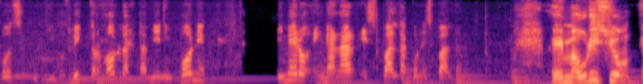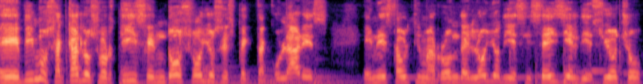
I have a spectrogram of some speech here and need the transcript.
consecutivos. Víctor Hovland también impone, primero en ganar espalda con espalda. Eh, Mauricio, eh, vimos a Carlos Ortiz en dos hoyos espectaculares en esta última ronda, el hoyo 16 y el 18,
